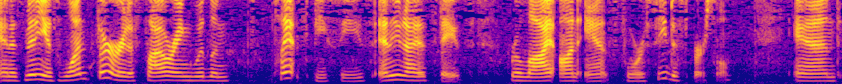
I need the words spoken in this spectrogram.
And as many as one third of flowering woodland plant species in the United States rely on ants for seed dispersal. And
